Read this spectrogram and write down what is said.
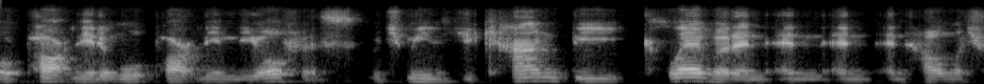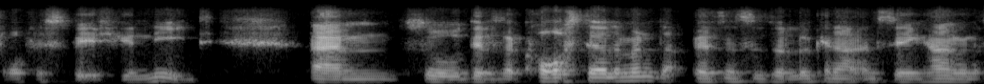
or partly remote, partly in the office, which means you can be clever in, in, in, in how much office space you need. Um, so there's a cost element that businesses are looking at and saying, hang on a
